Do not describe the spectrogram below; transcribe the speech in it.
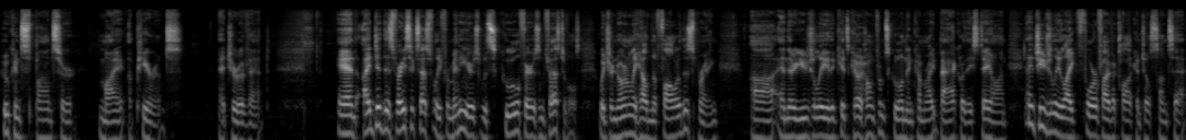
who can sponsor my appearance at your event. And I did this very successfully for many years with school fairs and festivals, which are normally held in the fall or the spring. Uh, and they're usually the kids go home from school and then come right back or they stay on. And it's usually like four or five o'clock until sunset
